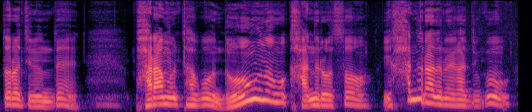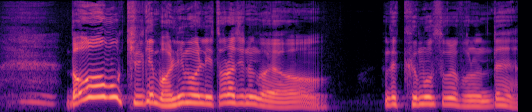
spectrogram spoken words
떨어지는데, 바람을 타고 너무너무 가늘어서 이 하늘하늘 해가지고 너무 길게 멀리 멀리 떨어지는 거예요. 근데 그 모습을 보는데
